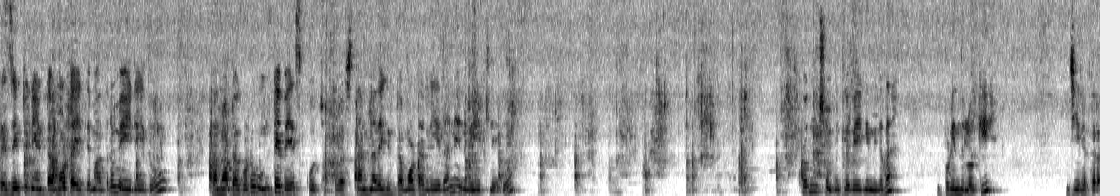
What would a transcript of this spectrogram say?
ప్రజెంట్ నేను టమోటా అయితే మాత్రం వేయలేదు. టమోటా కూడా ఉంటే వేసుకోవచ్చు. ప్రస్తుతానికి నా దగ్గర టమోటా లేదని నేను వేయట్లేదు. కొంచెం ఇట్లా వేగింది కదా? ఇప్పుడు ఇందులోకి జీలకర్ర.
